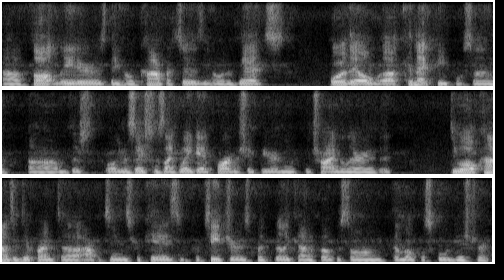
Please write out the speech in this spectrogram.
uh, thought leaders, they hold conferences, they hold events, or they'll uh, connect people. So um, there's organizations like Wake Ed Partnership here in the, the, Triangle area that do all kinds of different uh, opportunities for kids and for teachers, but really kind of focus on the local school district.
